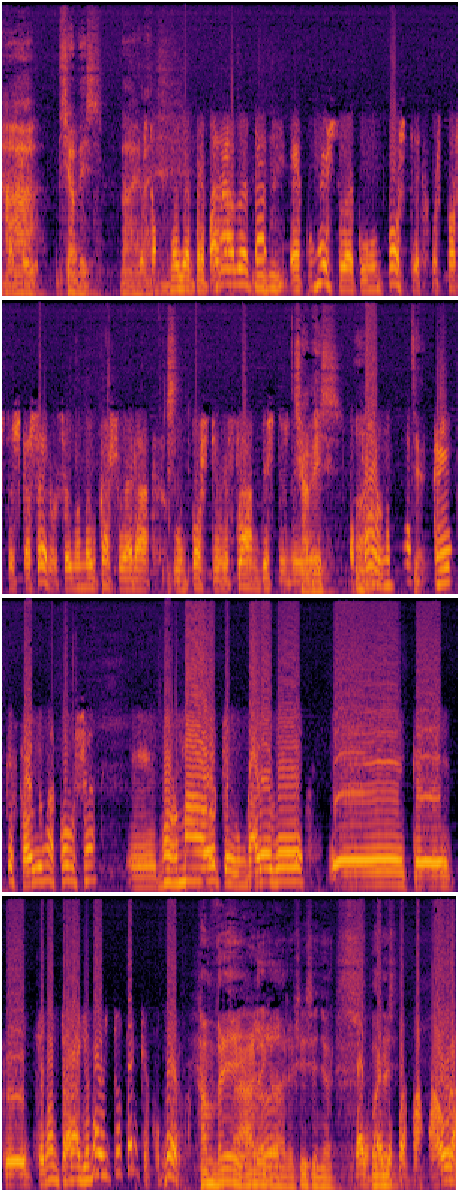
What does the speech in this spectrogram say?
Ah, que, xa ves. Moi ben preparado e tal, uh e con isto, e con un postre, os postres caseros, eu no meu caso era un postre de flan destes de, xa ves. o forno, uh creo que foi unha cousa eh, normal que un galego eh, que, que, que non traballe moito ten que comer. Hambre, claro. hambre, claro, sí, señor. Claro, bueno, eh, es... Ahora,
